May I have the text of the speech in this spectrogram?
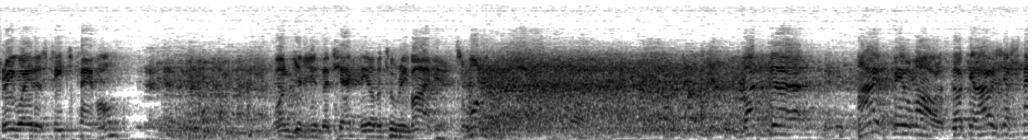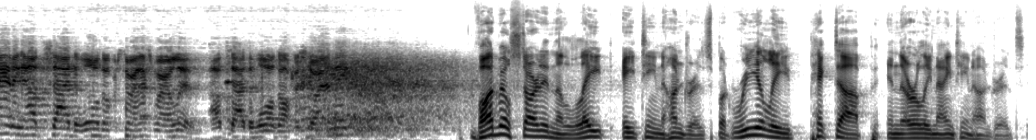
Three waiters to each table. One gives you the check, the other two revive you. It's wonderful. But uh, I feel marvelous. Look, I was just standing outside the Waldorf Astoria. That's where I live, outside the Waldorf Astoria. And they, Vaudeville started in the late 1800s, but really picked up in the early 1900s.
